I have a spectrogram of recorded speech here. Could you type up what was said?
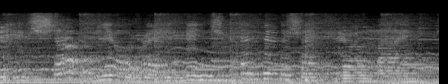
Piece your wings and this up your mind.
